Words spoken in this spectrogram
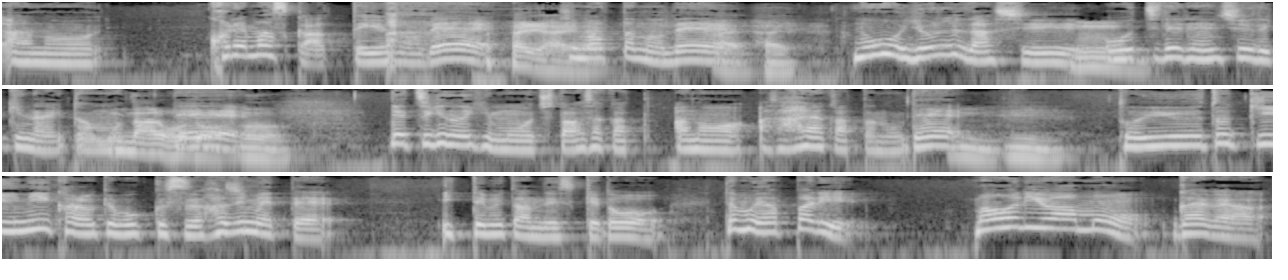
あの、来れますか？っていうので 決まったのはいではい、もう夜だし、うん。お家で練習できないと思って、なるほど。うん。で、次の日もちょっと朝かっあの、朝早かったので、うんうん。という時にカラオケボックス初めて行ってみたんですけど、でもやっぱり、周りはもうガヤガヤ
